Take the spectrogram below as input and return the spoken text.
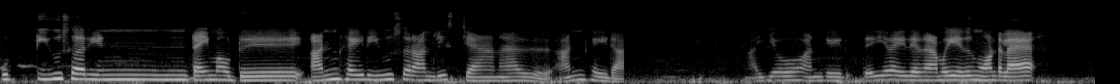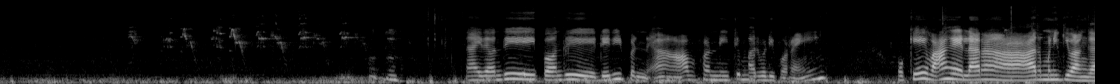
Put user in time out unhide user on this channel அன்ஹைடா ஐயோ அன்கைடு தெரியல இது நான் போய் எதுவும் நோண்டலை. நான் இதை வந்து இப்போ வந்து டெலிட் பண்ணி ஆஃப் பண்ணிவிட்டு மறுபடி போகிறேன் ஓகே வாங்க எல்லாரும் ஆறு மணிக்கு வாங்க.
